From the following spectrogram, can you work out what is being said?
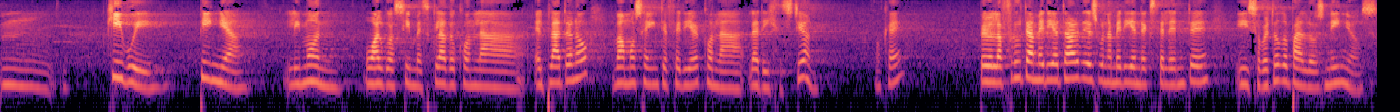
mm, kiwi, piña, limón, o algo así mezclado con el plátano, vamos a interferir con la, digestión. ¿Ok? Pero la fruta a media tarde es una merienda excelente y sobre todo para los niños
